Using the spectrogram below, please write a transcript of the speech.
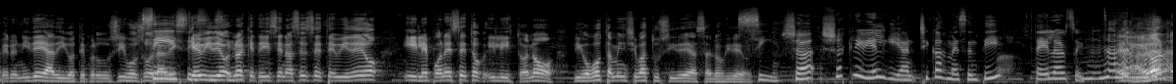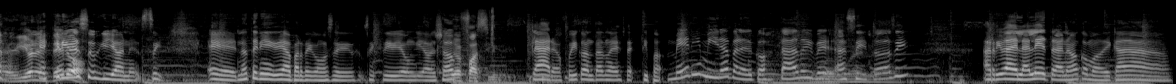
Pero en idea, digo, te producís vos sola. Sí, ¿De sí, qué sí, video? sí. No es que te dicen, haces este video y le pones esto y listo. No, digo, vos también llevas tus ideas a los videos. Sí, yo, yo escribí el guion. Chicos, me sentí Taylor Swift. ¿El guion? ¿El guion Que entero? escribe sus guiones, sí. Eh, no tenía idea aparte cómo se, se escribía un guion. Yo, No es fácil. Claro, fui contando este tipo, Mary mira para el costado y ve así, todo así. Arriba de la letra, ¿no? Como de cada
